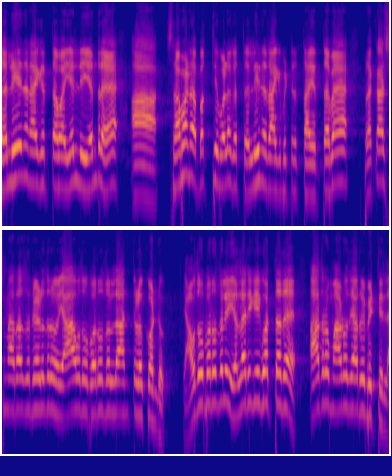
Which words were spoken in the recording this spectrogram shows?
ತಲ್ಲೀನರಾಗಿರ್ತವೆ. ಎಲ್ಲಿ ಅಂದರೆ ಆ ಶ್ರವಣ ಭಕ್ತಿ ಒಳಗೆ ತಲ್ಲೀನರಾಗಿ ಬಿಟ್ಟಿರ್ತಾ ಇರ್ತವೆ. ಪ್ರಕಾಶ್ ಮಹಾರಾಜರು ಹೇಳಿದ್ರು, ಯಾವುದು ಬರೋದಿಲ್ಲ ಅಂತ ತಿಳ್ಕೊಂಡು. ಯಾವುದೂ ಬರೋದಿಲ್ಲ ಎಲ್ಲರಿಗೂ ಗೊತ್ತದೆ, ಆದರೂ ಮಾಡೋದು ಯಾರೂ ಬಿಟ್ಟಿಲ್ಲ.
